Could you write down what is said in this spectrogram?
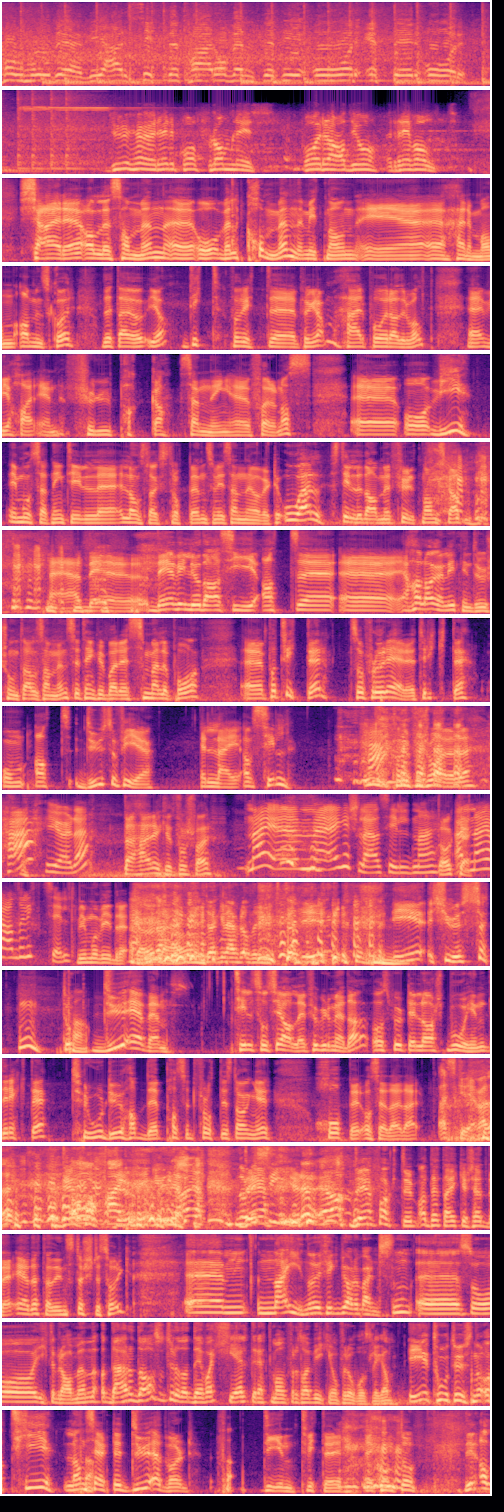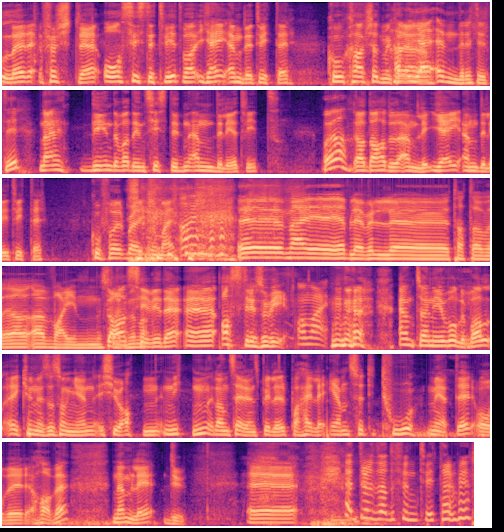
tålmodige. Vi har sittet her og ventet i år etter år. Du hører på Flomlys på Radio Revolt. Kjære alle sammen, eh, og velkommen. Mitt navn er Herman Amundsgaard. Dette er jo ja, ditt favorittprogram her på Radio Revolt. Eh, Vi har en fullpakka sending eh, foran oss. Eh, Og vi, i motsetning til eh, landslagstroppen som vi sender over til OL, stiller da med fullt mannskap. Eh, Det, det vil jo da si at eh, Jeg har laga en liten introduksjon til alle sammen, så jeg tenker vi bare smeller på. På Twitter så florerer et rykte om at du, Sofie, er lei av sild. Kan du forsvare det? Hæ? Gjør det? Det her er ikke et forsvar. Nei, um, jeg er ikke lei av sild, nei. Ok. Eh, Nei, Jeg har aldri likt sild. Vi må videre. Du er ikke lei for aldri likt det? I, I 2017 tok du, Even, til sosiale fuglemedier og spurte Lars Bohin direkte Tror du hadde passet flott i Stavanger. Håper å se deg der. Der skrev jeg det. Å, herregud, ja, ja. Når Det- du sier det, ja. Det faktum at dette ikke skjedde, er dette din største sorg? Ehm, nei, når vi fikk Bjarne Berntsen, uh, så gikk det bra. Men der og da så trodde jeg at det var helt rett mann for å ta Viking opp for Obos-ligaen. I 2010 lanserte du, Edvard, din Twitter-konto. Din aller første og siste tweet var 'Jeg endelig Twitter'. Hva skjedde med Har jeg endret Twitter? Nei, din, det var din siste, din endelige tweet. Oh, ja. Ja, Da hadde du endelig 'Jeg endelig Twitter'. Hvorfor ble det ikke noe mer? uh, nei, jeg ble vel uh, tatt av, av, av Da Vine-stormen. sier vi det. Uh, Astrid Sofie. Å nei. NTNU volleyball kunne sesongen 2018-19 lansere en spiller på hele 1,72 meter over havet, nemlig du. Eh, Jeg trodde du hadde funnet Twitteren min.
